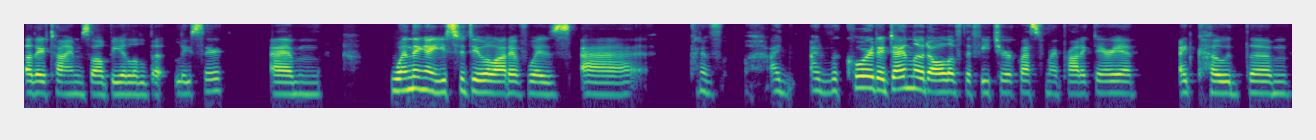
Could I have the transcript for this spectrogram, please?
other times I'll be a little bit looser. Um, one thing I used to do a lot of was uh, kind of I'd I'd record, I'd download all of the feature requests from my product area, I'd code them,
